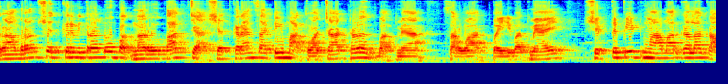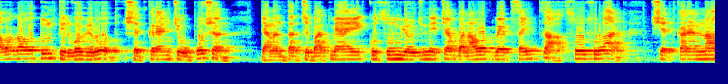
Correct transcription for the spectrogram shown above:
राम राम शेतकरी मित्रांनो बघणार आहोत आजच्या शेतकऱ्यांसाठी महत्त्वाच्या ठळक बातम्या. सर्वात पहिली बातमी आहे शक्तपीठ महामार्गाला गावागावातून तीव्र विरोध शेतकऱ्यांचे उपोषण. त्यानंतरची बातमी आहे कुसुम योजनेच्या बनावट वेबसाईटचा सोसुळाट शेतकऱ्यांना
